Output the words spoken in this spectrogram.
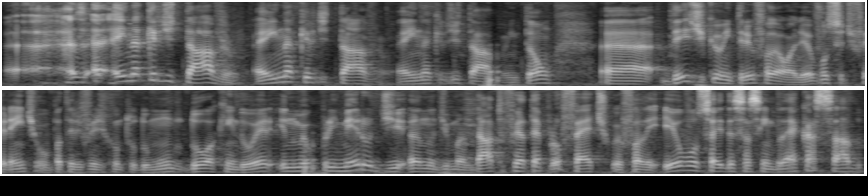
É, é inacreditável, é inacreditável, é inacreditável. Então, é, desde que eu entrei, eu falei: olha, eu vou ser diferente, eu vou bater de frente com todo mundo, dou a quem doer. E no meu primeiro dia- ano de mandato, foi até profético. Eu falei: eu vou sair dessa Assembleia caçado.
